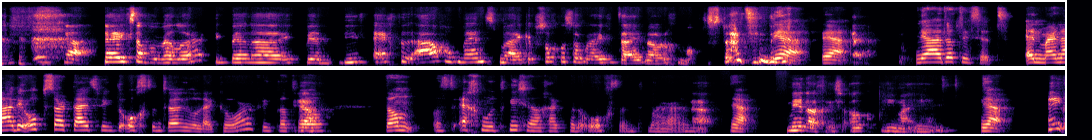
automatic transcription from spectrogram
Ja, nee, ik snap het wel hoor. Ik ben, uh, ik ben niet echt een avondmens, maar ik heb s ochtends ook wel even tijd nodig om op te starten. Ja, ja. ja, dat is het. En maar na die opstarttijd vind ik de ochtend wel heel lekker hoor. Vind ik dat wel. Dan, als het echt moet kiezen, dan ga ik voor de ochtend. Maar ja. ja. Middag is ook prima in. Ja, Hey,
